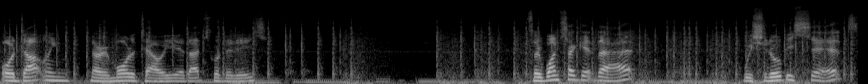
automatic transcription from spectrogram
Or dartling, no, mortar tower, yeah, that's what it is. So once I get that, we should all be set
